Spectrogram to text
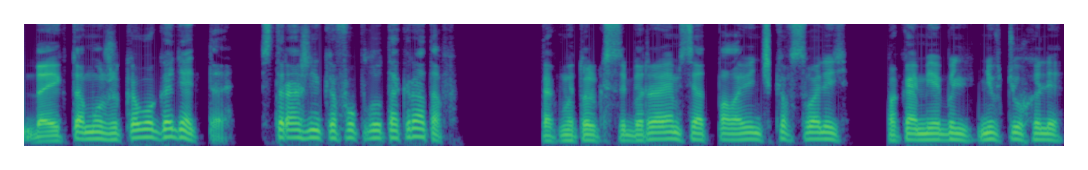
Да и к тому же, кого гонять-то? Стражников у плутократов? Так мы только собираемся от половинчиков свалить, пока мебель не втюхали.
